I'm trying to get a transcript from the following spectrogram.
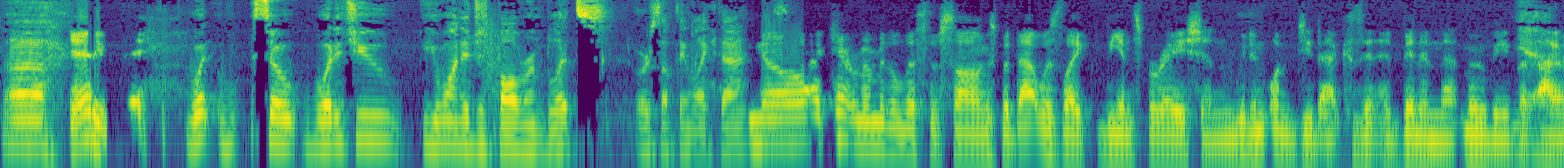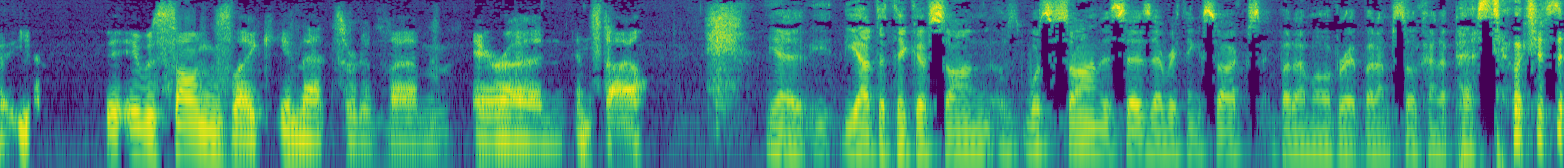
Uh, anyway, what? So, what did you you wanted just Ballroom Blitz or something like that? no, I can't remember the list of songs, but that was like the inspiration. We didn't want to do that because it had been in that movie, but Yeah. I, you know, it, it was songs like in that sort of um, era and, and style. Yeah, you have to think of song. What's the song that says everything sucks, but I'm over it, but I'm still kind of pissed, which is a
